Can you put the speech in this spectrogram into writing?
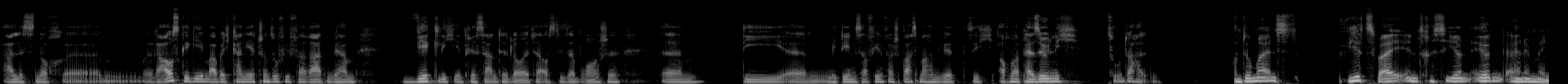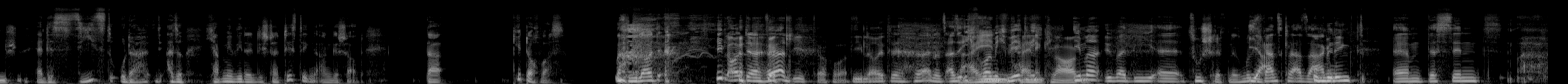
alles noch ähm, rausgegeben, aber ich kann jetzt schon so viel verraten. Wir haben wirklich interessante Leute aus dieser Branche, ähm, die, ähm, mit denen es auf jeden Fall Spaß machen wird, sich auch mal persönlich zu unterhalten. Und du meinst, wir zwei interessieren irgendeinen Menschen. Ja, das siehst du, oder, also ich habe mir wieder die Statistiken angeschaut. Da geht doch was. Die Leute, die Leute hören. Die Leute hören uns. Also ich Nein, freue mich wirklich immer über die äh, Zuschriften. Das muss Ja, ich ganz klar sagen. unbedingt. Ähm, das sind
